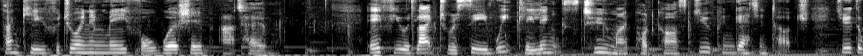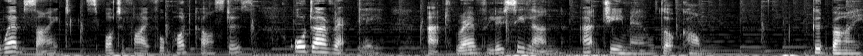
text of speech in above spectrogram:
Thank you for joining me for Worship at Home. If you would like to receive weekly links to my podcast, you can get in touch through the website Spotify for Podcasters or directly at revlucylunn at gmail.com. Goodbye.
